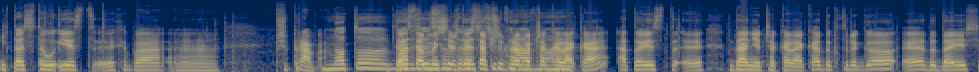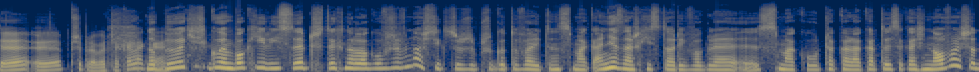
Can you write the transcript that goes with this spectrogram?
I to z tyłu jest e, chyba e, przyprawa. No to, To jest ta, myślę, że to jest ta teraz przyprawa ciekawa. czakalaka, a to jest e, danie czakalaka, do którego e, dodaje się e, przyprawę czakalaka. No był jakiś głęboki research technologów żywności, którzy przygotowali ten smak. A nie znasz historii w ogóle e, smaku czakalaka? To jest jakaś nowość? Od...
